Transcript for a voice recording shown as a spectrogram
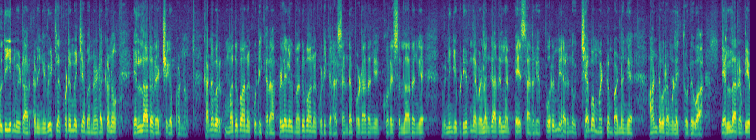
துதியின் வீடாக இருக்கணும். எங்கள் வீட்டில் குடும்ப ஜெபம் நடக்கணும். எல்லாரும் ரட்சிக்கப்படணும். கணவருக்கு மதுபானம் குடிக்கிறார். பிள்ளைகள் மதுபானம் குடிக்கிறார். சண்டை போடாதங்க குறை சொல்லாதங்க. நீங்கள் இப்படி இருந்த விளங்காதெல்லாம் பேசாதுங்க. பொறுமையாக இருந்து ஜெபம் மட்டும் பண்ணுங்க. ஆண்டவர் அவங்களை தொடுவார். எல்லாரும் அப்படியே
